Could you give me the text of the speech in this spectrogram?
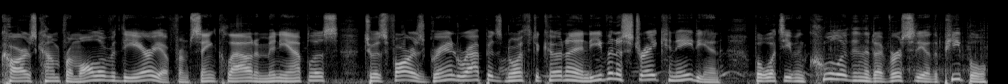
Cars come from all over the area, from St. Cloud and Minneapolis to as far as Grand Rapids, North Dakota, and even a stray Canadian. But what's even cooler than the diversity of the people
